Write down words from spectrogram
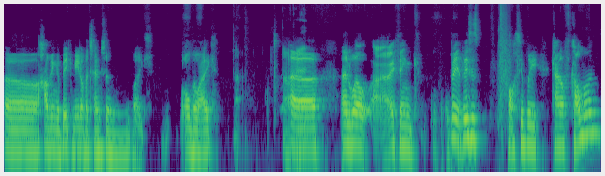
uh, having a big need of attention, like all the like. Okay. Uh, and well, I think this is possibly kind of common,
